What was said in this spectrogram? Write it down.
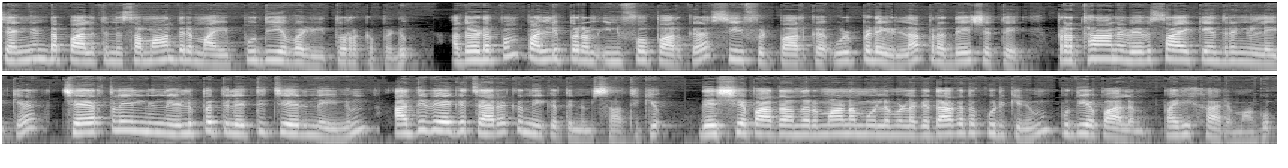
ചെങ്ങണ്ട പാലത്തിന് സമാന്തരമായി പുതിയ വഴി തുറക്കപ്പെടും. അതോടൊപ്പം Pallippuram info park seafood park ഉൾപ്പെടെയുള്ള പ്രദേശത്തെ പ്രധാന വ്യവസായ കേന്ദ്രങ്ങളിലേക്ക് ചേർത്തലയിൽ നിന്ന് എളുപ്പത്തിൽ എത്തിച്ചേരുന്നതിനും അതിവേഗ ചരക്ക് നീക്കത്തിനും സാധിക്കും. ദേശീയപാത നിർമ്മാണം മൂലമുള്ള ഗതാഗത കുരുക്കിനും പുതിയ പാലം പരിഹാരമാകും.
